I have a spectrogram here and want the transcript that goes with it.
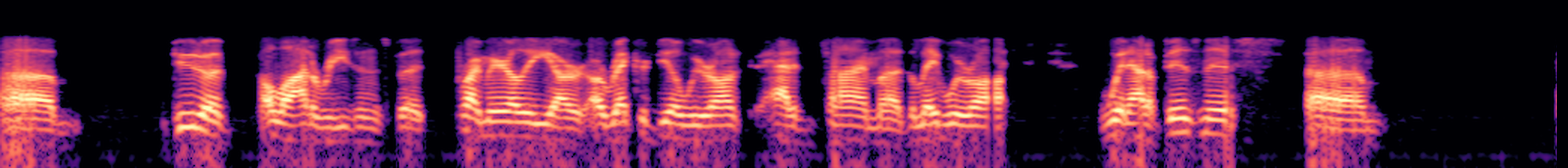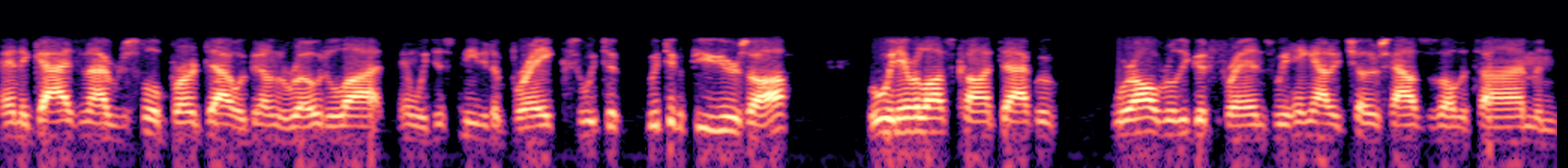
um, due to a lot of reasons, but primarily our, our record deal we were on had at the time, uh, the label we were on, went out of business. Um, and the guys and I were just a little burnt out. We've been on the road a lot, and we just needed a break. So we took we took a few years off, but we never lost contact. We, we're all really good friends. We hang out at each other's houses all the time, and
